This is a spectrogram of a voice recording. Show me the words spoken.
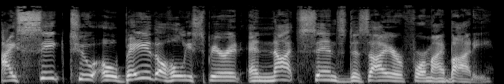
I seek to obey the Holy Spirit and not sin's desire for my body.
